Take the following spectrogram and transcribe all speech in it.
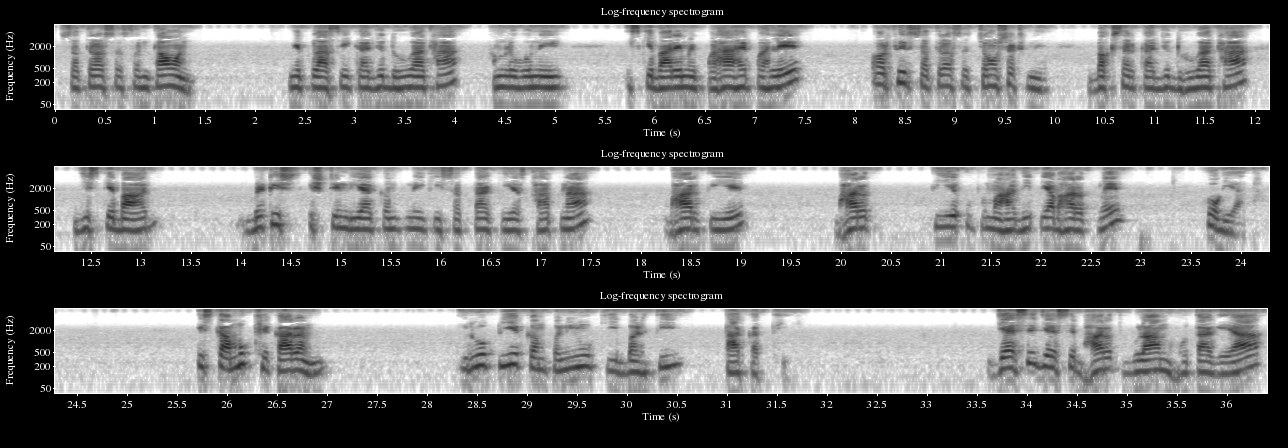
सत्रह सौ सत्तावन में प्लासी का युद्ध हुआ था। हम लोगों ने इसके बारे में पढ़ा है पहले। और फिर सत्रह में बक्सर का युद्ध हुआ था, जिसके बाद ब्रिटिश ईस्ट इंडिया कंपनी की सत्ता की स्थापना भारतीय भारतीय उपमहाद्वीप या भारत में हो गया था। इसका मुख्य कारण यूरोपीय कंपनियों की बढ़ती ताकत थी। जैसे जैसे भारत गुलाम होता गया,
